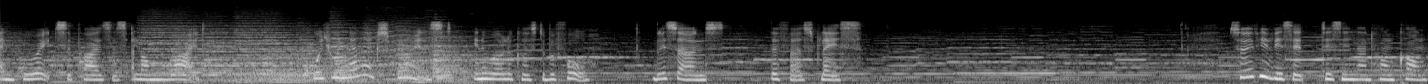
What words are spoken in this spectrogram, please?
and great surprises along the ride, which we never experienced in a roller coaster before, this earns the first place. So if you visit Disneyland Hong Kong,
